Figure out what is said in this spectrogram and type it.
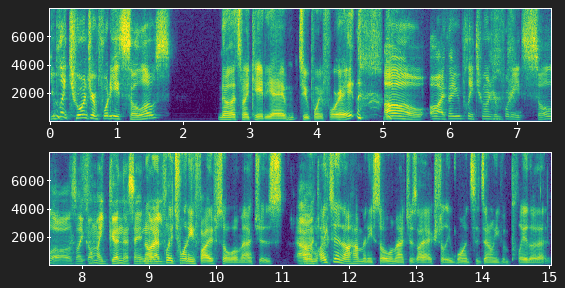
you played 248 solos. No, that's my KDA 2.48. Oh, oh! I thought you played 248 solo. I was like, oh my goodness! I didn't no, I you- played 25 solo matches. I Oh, would okay. like to know how many solo matches I actually won since I don't even play that.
